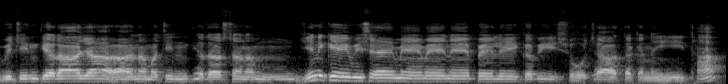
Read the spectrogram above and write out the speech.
विचिन्त्य राजानमचिन्त्य दर्शनम जिनके विषय में मैंने पहले कभी सोचा तक नहीं था।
